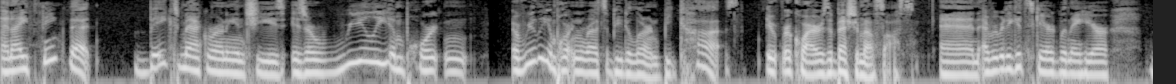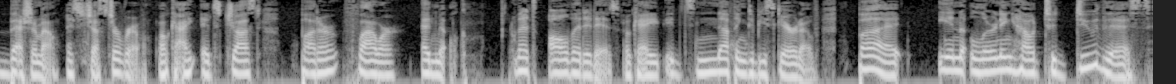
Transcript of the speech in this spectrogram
And I think that baked macaroni and cheese is a really important a really important recipe to learn because it requires a bechamel sauce. And everybody gets scared when they hear bechamel. It's just a roux. Okay. It's just butter, flour, and milk. That's all that it is. Okay. It's nothing to be scared of. But in learning how to do this,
